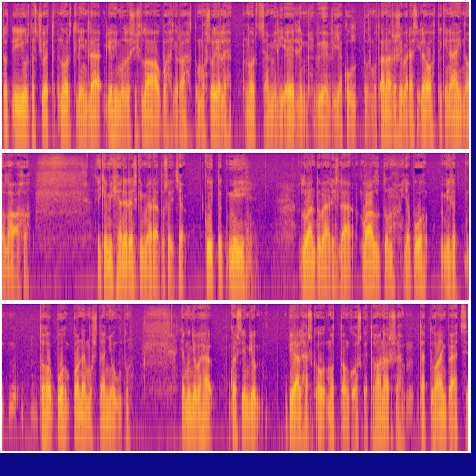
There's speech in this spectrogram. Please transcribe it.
tot i juurtatju, että nuortliin lää johimuutos laava ja rahtumo suojalle nuortsämmili elim vyövi ja kulttuur, mutta anarasi värä sillä ohtakin äinoa laaha. Eikä mihin edeskin määrätuset ja kuitte mi luontoväärisellä valtum ja puh, mille tuohon ponemustaan joutu. Ja mun jo vähän, kun jo piälhäs mottoon koske, tuohon anarsa tättu ain päätsi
